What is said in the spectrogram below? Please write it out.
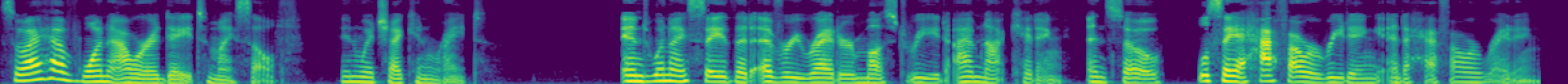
So I have one hour a day to myself in which I can write. And when I say that every writer must read, I'm not kidding. And so we'll say a half hour reading and a half hour writing.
